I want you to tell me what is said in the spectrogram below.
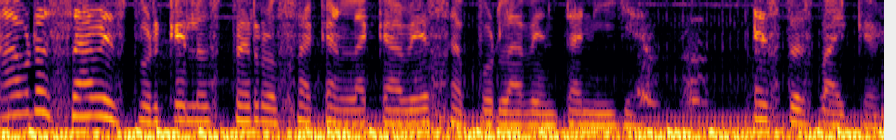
Ahora sabes por qué los perros sacan la cabeza por la ventanilla. Esto es Biker.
